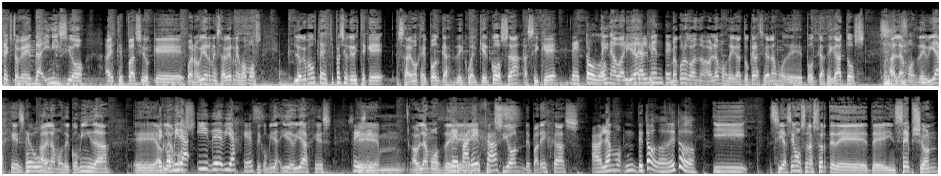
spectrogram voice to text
texto que da inicio a este espacio que, bueno, viernes a viernes vamos... Lo que me gusta de este espacio es que viste que sabemos que hay podcast de cualquier cosa, así que De todo. hay una variedad. Literalmente. me acuerdo cuando hablamos de gatocracia, hablamos de podcast de gatos, hablamos de viajes, De hablamos de comida, eh, de hablamos comida y de viajes. de comida y de viajes. Sí, eh, Hablamos de, De parejas. ficción, de parejas. Hablamos de todo, de todo. Y si hacemos una suerte de, de Inception,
